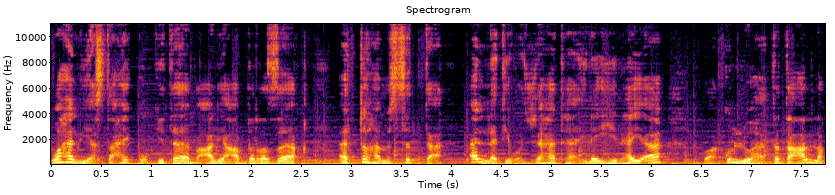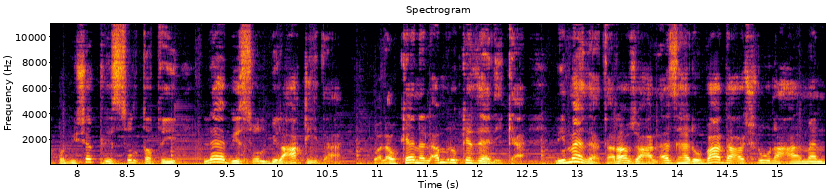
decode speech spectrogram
وهل يستحق كتاب علي عبد الرزاق التهم الستة التي وجهتها إليه الهيئة؟ وكلها تتعلق بشكل السلطة لا بصلب العقيدة. ولو كان الأمر كذلك. لماذا تراجع الأزهر بعد عشرون عاما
